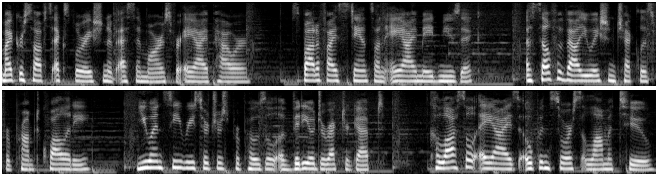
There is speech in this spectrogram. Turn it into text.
Microsoft's exploration of SMRs for AI power, Spotify's stance on AI made music, a self evaluation checklist for prompt quality, UNC researchers' proposal of Video Director Gept, Colossal AI's open source Llama 2,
